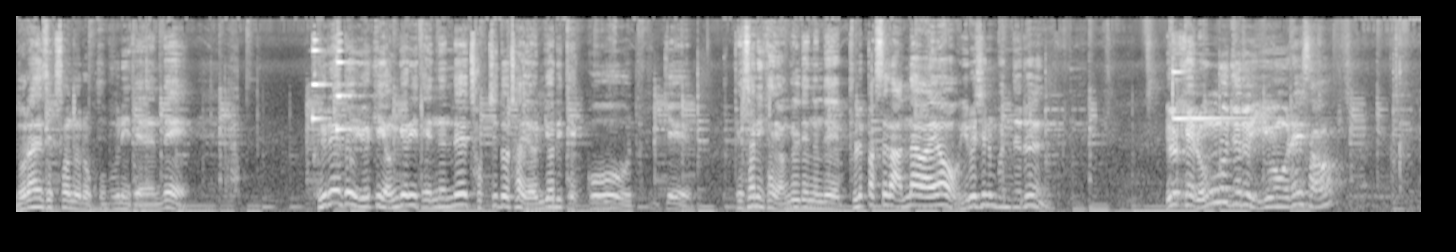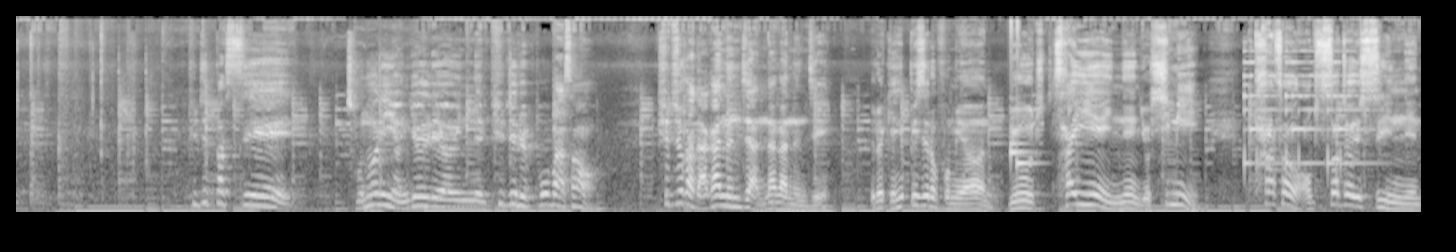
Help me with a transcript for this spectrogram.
노란색 선으로 구분이 되는데 그래도 이렇게 연결이 됐는데 접지도 잘 연결이 됐고 이렇게 배선이 다 연결됐는데 블랙박스가 안 나와요 이러시는 분들은 이렇게 롱루즈를 이용을 해서 퓨즈박스에 전원이 연결되어 있는 퓨즈를 뽑아서 퓨즈가 나갔는지 안 나갔는지 이렇게 햇빛으로 보면 요 사이에 있는 요 심이 타서 없어질 수 있는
